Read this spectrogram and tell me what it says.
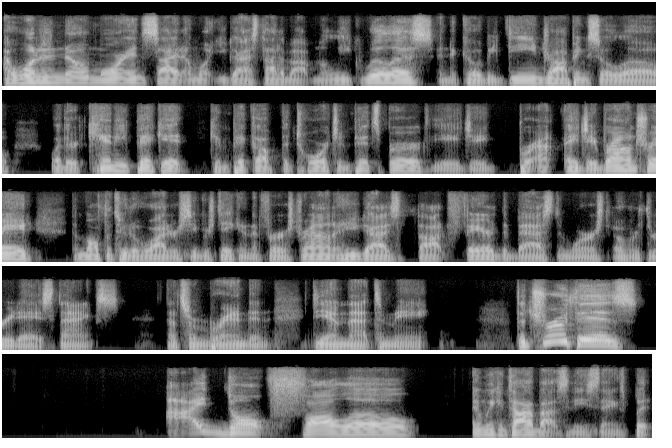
I wanted to know more insight on what you guys thought about Malik Willis and Nakobe Dean dropping so low. Whether Kenny Pickett can pick up the torch in Pittsburgh, the AJ AJ Brown trade, the multitude of wide receivers taken in the first round, and who you guys thought fared the best and worst over three days. Thanks. That's from Brandon. DM that to me. The truth is, I don't follow, and we can talk about some of these things, but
